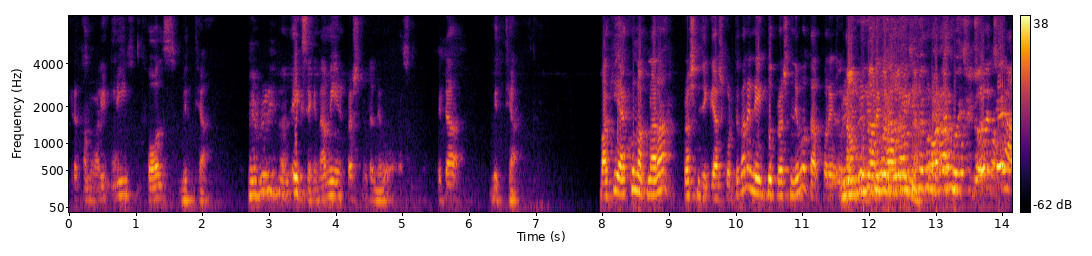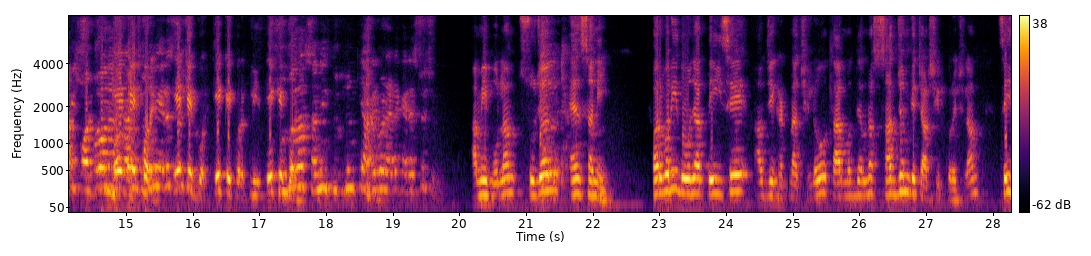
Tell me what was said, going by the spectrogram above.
এটা কমপ্লিটলি ফলস মিথ্যা। এক সেকেন্ড আমি প্রশ্নটা নেব। এটা মিথ্যা। বাকি এখন আপনারা প্রশ্ন জিজ্ঞাসা করতে পারেন এক দু প্রশ্ন নেব তারপরে এক এক করে এক এক এক এক প্লিজ এক এক আমি বললাম সুজল এন্ড সানি ফরওয়ারি দু হাজার তেইশে যে ঘটনা ছিল তার মধ্যে আমরা সাতজনকে চার্জশিট করেছিলাম। সেই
